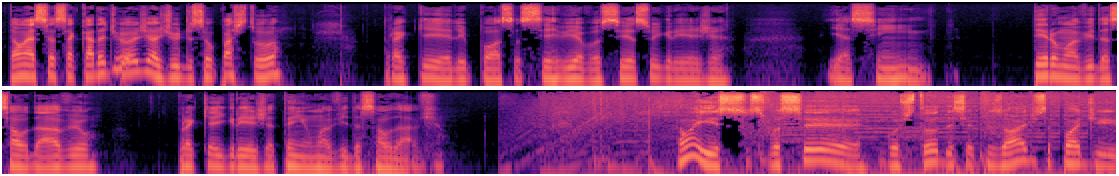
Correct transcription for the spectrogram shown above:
Então essa é a sacada de hoje, ajude o seu pastor para que ele possa servir a você e a sua igreja e assim ter uma vida saudável para que a igreja tenha uma vida saudável. Então é isso. Se você gostou desse episódio, você pode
